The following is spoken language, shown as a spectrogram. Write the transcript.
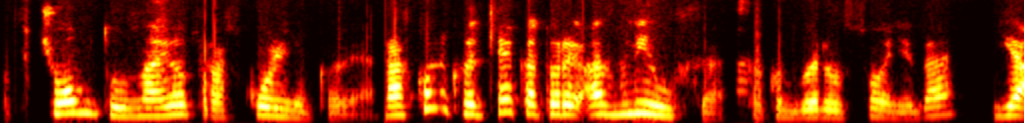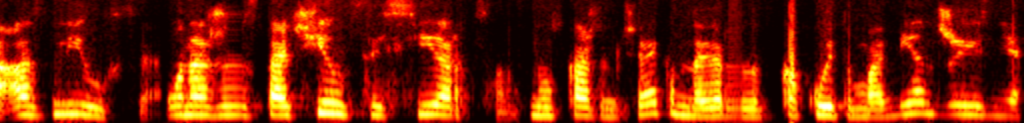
в чем-то узнает в Раскольникове. Раскольников – это человек, который озлился, как он говорил Соне, да? Я озлился. Он ожесточился сердцем. Ну, с каждым человеком, наверное, в какой-то момент жизни,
